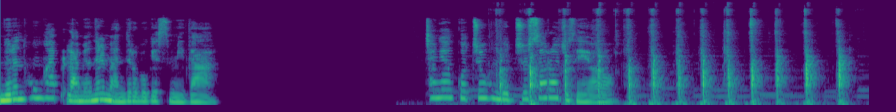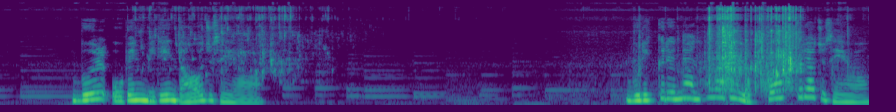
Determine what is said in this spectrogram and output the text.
오늘은 홍합 라면을 만들어 보겠습니다. 청양고추, 홍고추 썰어주세요. 물 500ml 넣어주세요. 물이 끓으면 홍합을 넣고 끓여주세요.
